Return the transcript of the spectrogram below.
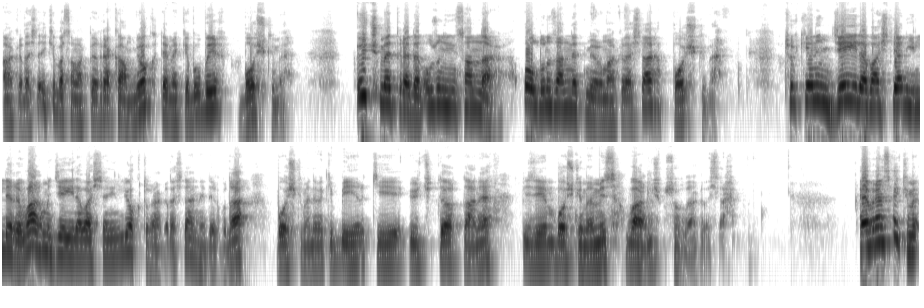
arkadaşlar. iki basamaklı rakam yok. Demek ki bu bir boş küme. 3 metreden uzun insanlar olduğunu zannetmiyorum arkadaşlar. Boş küme. Türkiye'nin C ile başlayan illeri var mı? C ile başlayan il yoktur arkadaşlar. Nedir bu da? Boş küme. Demek ki 1, 2, 3, 4 tane bizim boş kümemiz varmış bu soruda arkadaşlar. Evrensel küme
